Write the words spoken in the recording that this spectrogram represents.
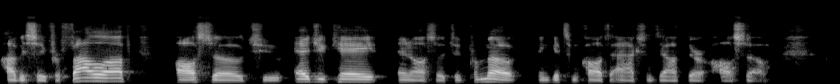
obviously for follow up, also to educate, and also to promote and get some call to actions out there also.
